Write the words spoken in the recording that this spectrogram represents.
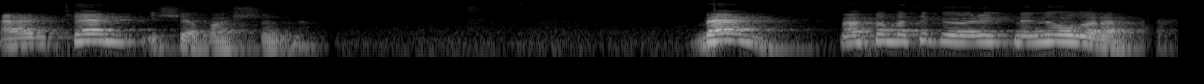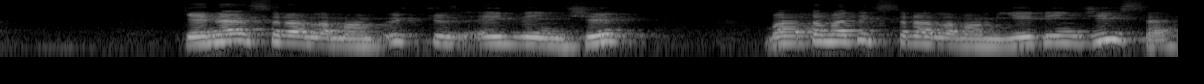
erken işe başladı. Ben matematik öğretmeni olarak genel sıralamam 350. Matematik sıralamam 7. ise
